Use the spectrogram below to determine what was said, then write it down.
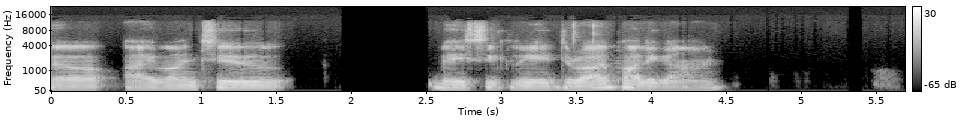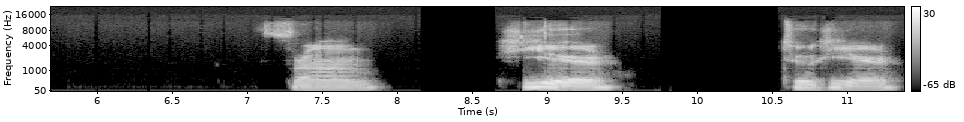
So I want to basically draw a polygon from here to here,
